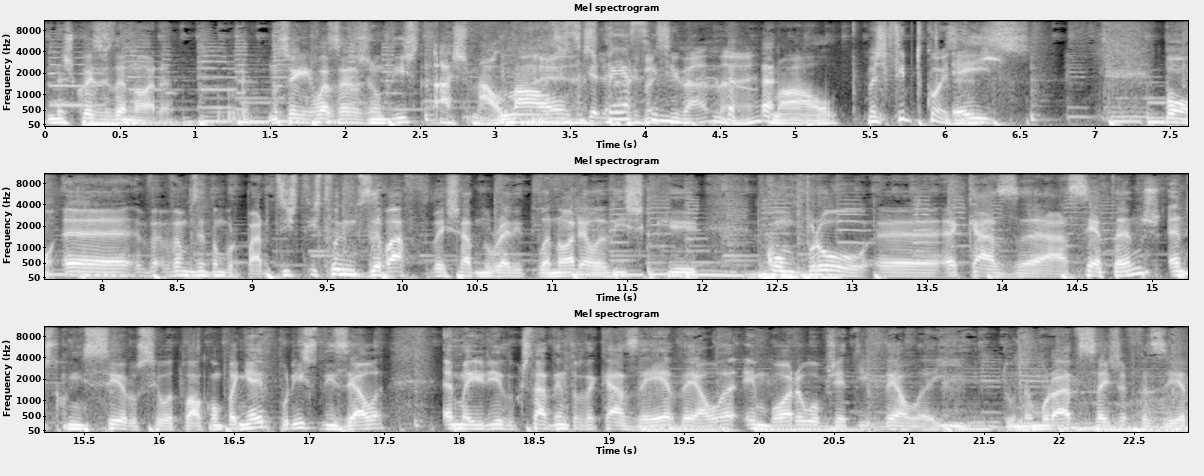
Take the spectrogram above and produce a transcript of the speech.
nas coisas da Nora. Não sei o que é que vocês acham disto. Acho mal. Mal. Mas, Péssimo. Privacidade, não é? Mal. Mas que tipo de coisas? É isso. Bom, v- vamos então por partes. Isto, isto foi um desabafo deixado no Reddit pela Nora. Ela diz que comprou eh, a casa há sete anos, antes de conhecer o seu atual companheiro. Por isso, diz ela, a maioria do que está dentro da casa é dela, embora o objetivo dela e do namorado seja fazer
